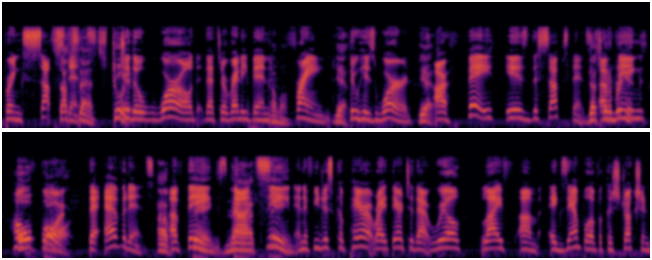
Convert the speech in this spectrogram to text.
brings substance, Substance to it. the world that's already been framed Yes. through His word. Yeah. Our faith is the substance That's of bring things hoped Hope for. for. The evidence Of of, things, things not, not seen. seen. And if you just compare it right there to that real life um, example of a construction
